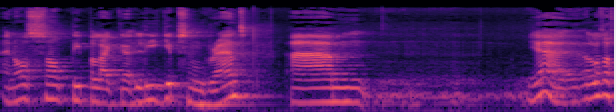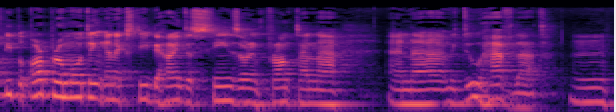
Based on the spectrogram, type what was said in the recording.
and also people like uh, Lee Gibson Grant. Um, yeah, a lot of people are promoting NXT behind the scenes or in front, and and we do have that. Mm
